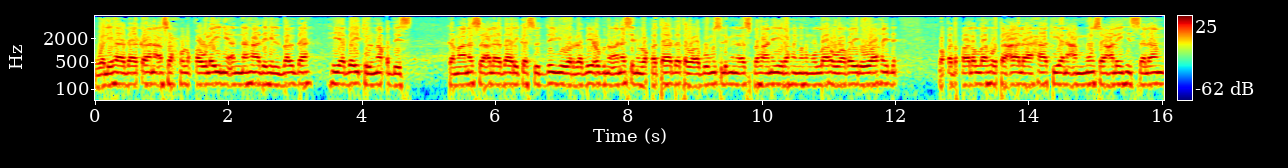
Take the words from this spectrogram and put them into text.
ولهذا كان أصح القولين أن هذه البلدة هي بيت المقدس كما نص على ذلك السدي والربيع بن أنس وقتادة وأبو مسلم الأسفهاني رحمهم الله وغير واحد. وقد قال الله تعالى حاكيا عن موسى عليه السلام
